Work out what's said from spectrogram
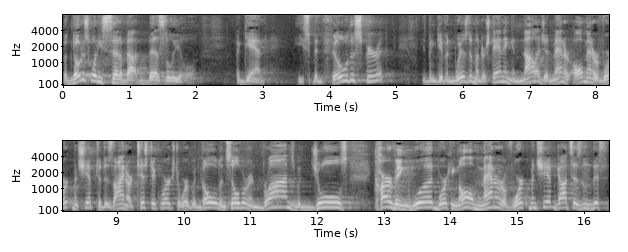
But notice what he said about Bezalel. Again, he's been filled with the Spirit. He's been given wisdom, understanding, and knowledge, and manner, all manner of workmanship to design artistic works, to work with gold and silver and bronze, with jewels, carving wood, working all manner of workmanship. God says in this,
